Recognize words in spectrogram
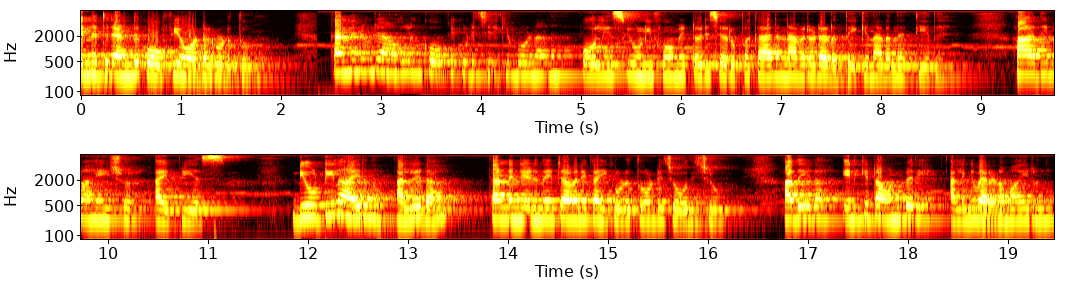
എന്നിട്ട് രണ്ട് കോഫി ഓർഡർ കൊടുത്തു. കണ്ണനും രാഹുലും കോഫി കുടിച്ചിരിക്കുമ്പോഴാണ് പോലീസ് യൂണിഫോം ഇട്ട ഒരു ചെറുപ്പക്കാരൻ അവരുടെ അടുത്തേക്ക് നടന്നെത്തിയത്. Adi Maheshwar I P S. ഡ്യൂട്ടിയിലായിരുന്നു അല്ലേടാ? കണ്ണൻ എഴുന്നേറ്റ് അവനെ കൈ കൊടുത്തുകൊണ്ട് ചോദിച്ചു. അതേടാ എനിക്ക് ടൗൺ വരെ അല്ലെങ്കിൽ വരണമായിരുന്നു.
